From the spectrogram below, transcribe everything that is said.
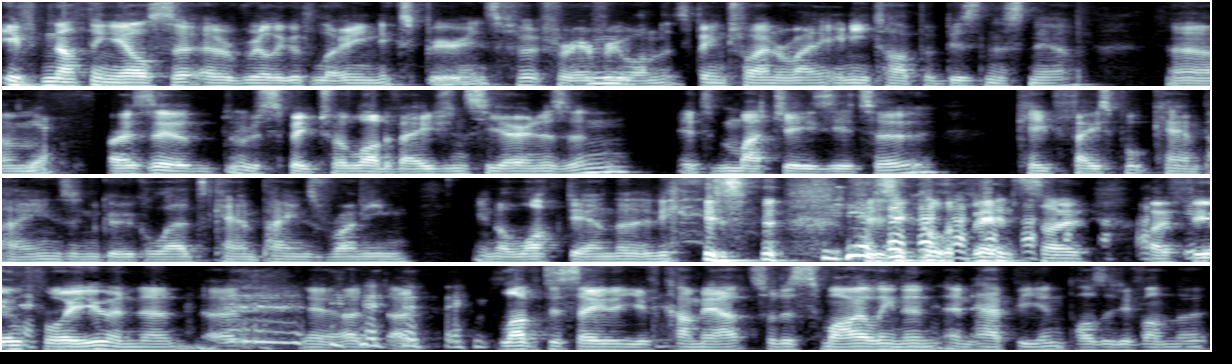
if nothing else, a, really good learning experience for, for mm. everyone mm. that's been trying to run any type of business now. Um, yes. I said, we speak to a lot of agency owners, and it's much easier to keep Facebook campaigns and Google Ads campaigns running in a lockdown than it is physical events. So I feel for you, and uh, uh, yeah, I'd, I'd, love to say that you've come out sort of smiling and, and happy and positive on the,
